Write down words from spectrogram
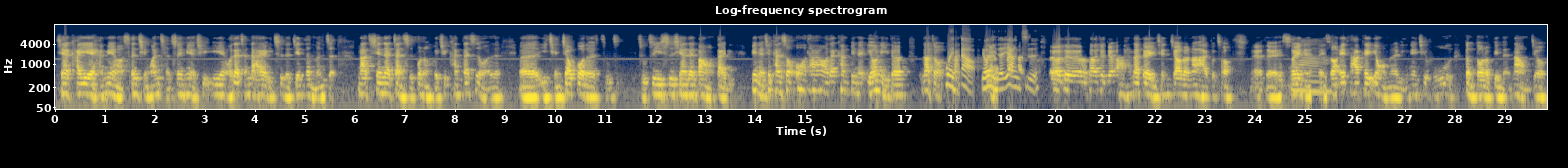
现在开业还没有申请完成，所以没有去医院。我在成大还有一次的兼任门诊，那现在暂时不能回去看，但是我的呃以前教过的主治。主治医师现在在帮我代理病人去看，说哇，他好在看病人，有你的那种味道，有你的样子。呃，对对，他就觉得啊，那对以前教的那还不错。呃，对，所以呢，等于说，哎，他可以用我们的理念去服务更多的病人，那我们就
